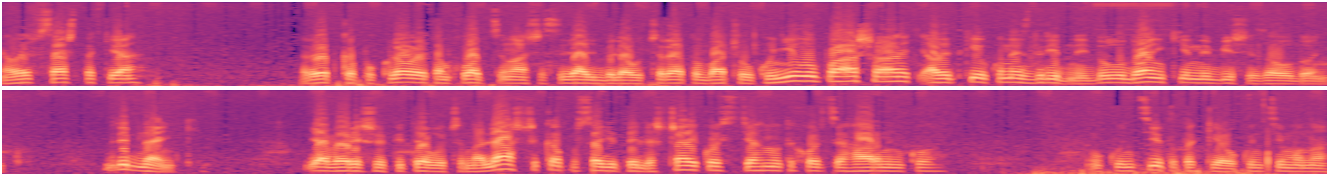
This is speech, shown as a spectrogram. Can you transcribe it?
але все ж таки рибка покльовує, там хлопці наші сидять біля очерету, бачу, окуні лупашать, але такий окунець дрібний, до лудоньки не більший за лудоньку. Дрібненький. Я вирішив піти лучше на лящика, посидіти ляща якось стягнути хочеться гарненько. У кінці то таке, у кінці можна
